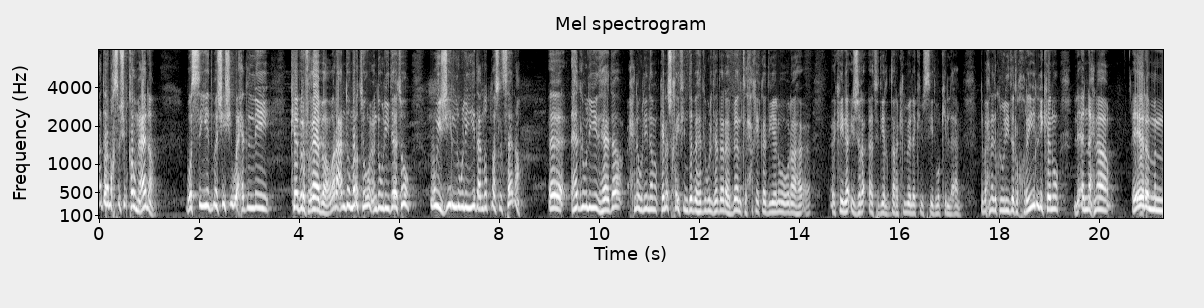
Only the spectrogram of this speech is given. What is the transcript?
هذا ما خصهمش يبقاو معنا والسيد ماشي شي واحد اللي كابر في غابة وراه عنده مرته وعنده وليداته ويجي الوليد عنده 12 سنه آه هذا الوليد هذا حنا ولينا ما بقيناش خايفين. دابا هذا الولد هذا راه بانت الحقيقة ديالو وراه كاينة إجراءات ديال الدرك الملكي والسيد وكيل العام. دابا حنا دوك الوليدات الأخرين اللي كانوا لأن حنا غير من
